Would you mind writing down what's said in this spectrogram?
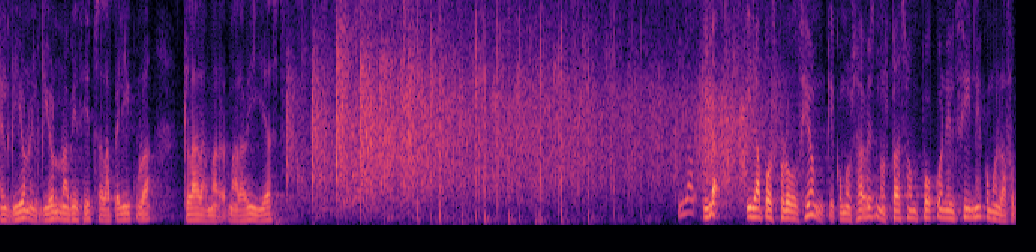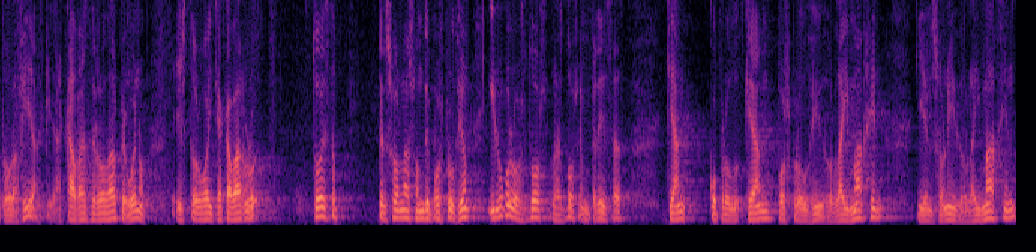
el guion. El guion, una vez hecha la película, Clara Maravillas. Y la, postproducción, que como sabes nos pasa un poco en el cine como en la fotografía, que acabas de rodar, pero bueno, esto luego hay que acabarlo. Todas estas personas son de postproducción y luego los dos, las dos empresas que han, que han postproducido, la imagen y el sonido. La imagen,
